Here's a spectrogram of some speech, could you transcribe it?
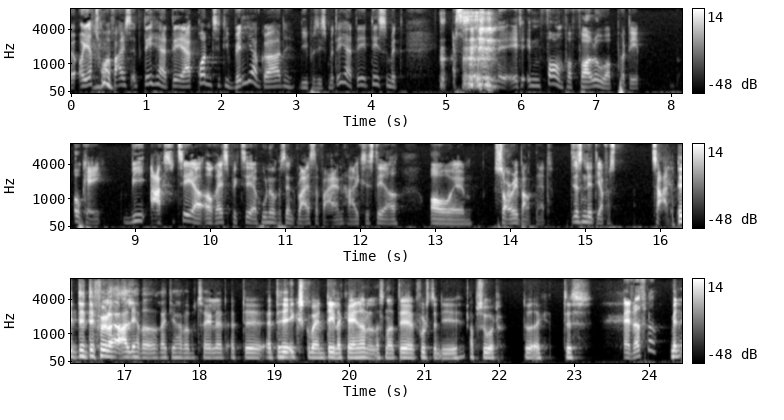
Øh, Og jeg tror faktisk, at det her, det er grunden til, at de vælger at gøre det lige præcis. Men det her, det, det er som et, altså sådan et, en form for follow-up på det. Okay, vi accepterer og respekterer 100% Rise of Iron har eksisteret, og øh, sorry about that. Det er sådan lidt, jeg forstår det. Det, det, det føler jeg aldrig har været rigtig har været på tale, at, at, det, at det ikke skulle være en del af kanon eller sådan noget. Det er fuldstændig absurd. Det ved jeg ikke. Det, Er det hvad for noget? men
